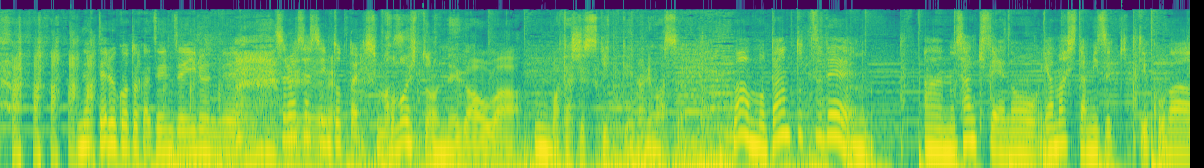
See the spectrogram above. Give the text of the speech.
寝てる子とか全然いるんでそれは写真撮ったりします、この人の寝顔はうん。私好きってなります？はもうダントツで、うん。あの3期生の山下美月っていう子が。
